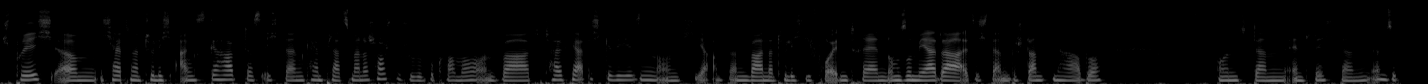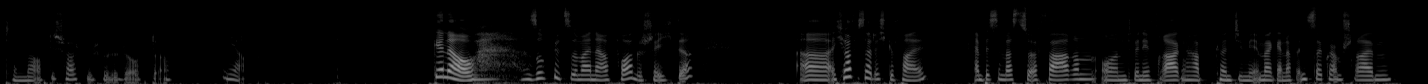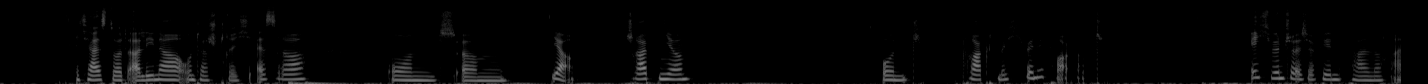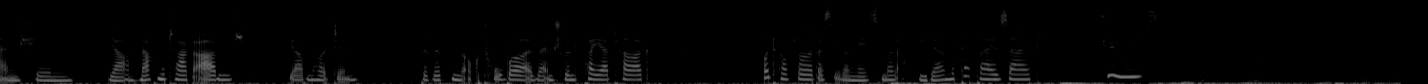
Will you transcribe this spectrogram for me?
Sprich, ähm, ich hatte natürlich Angst gehabt, dass ich dann keinen Platz meiner Schauspielschule bekomme und war total fertig gewesen. Und ja, dann waren natürlich die Freudentränen umso mehr da, als ich dann bestanden habe und dann endlich dann im September auf die Schauspielschule durfte. Ja. Genau, so viel zu meiner Vorgeschichte. Äh, ich hoffe, es hat euch gefallen. ein bisschen was zu erfahren. Und wenn ihr Fragen habt, könnt ihr mir immer gerne auf Instagram schreiben. Ich heiße dort Alina-Esra. Und ähm, ja, schreibt mir und fragt mich, wenn ihr Fragen habt. Ich wünsche euch auf jeden Fall noch einen schönen ja, Nachmittag, Abend. Wir haben heute den 3. Oktober, also einen schönen Feiertag. Und hoffe, dass ihr beim nächsten Mal auch wieder mit dabei seid. Tschüss.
